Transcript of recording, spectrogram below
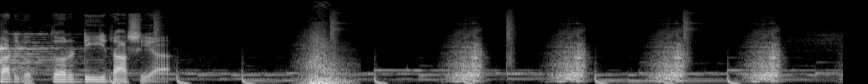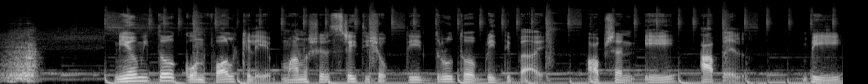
সঠিক উত্তর ডি, রাশিয়া। নিয়মিত কোন ফল খেলে মানুষের স্মৃতিশক্তি দ্রুত বৃদ্ধি পায়? Option A, apple. বি,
